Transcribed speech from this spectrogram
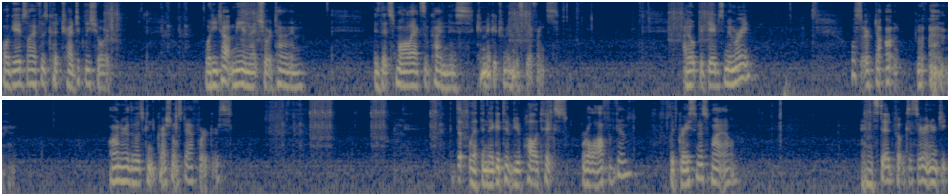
While Gabe's life was cut tragically short, what he taught me in that short time is that small acts of kindness can make a tremendous difference. I hope that Gabe's memory will serve to honor those congressional staff workers. Let the negativity of politics roll off of them with grace and a smile, and instead focus their energy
